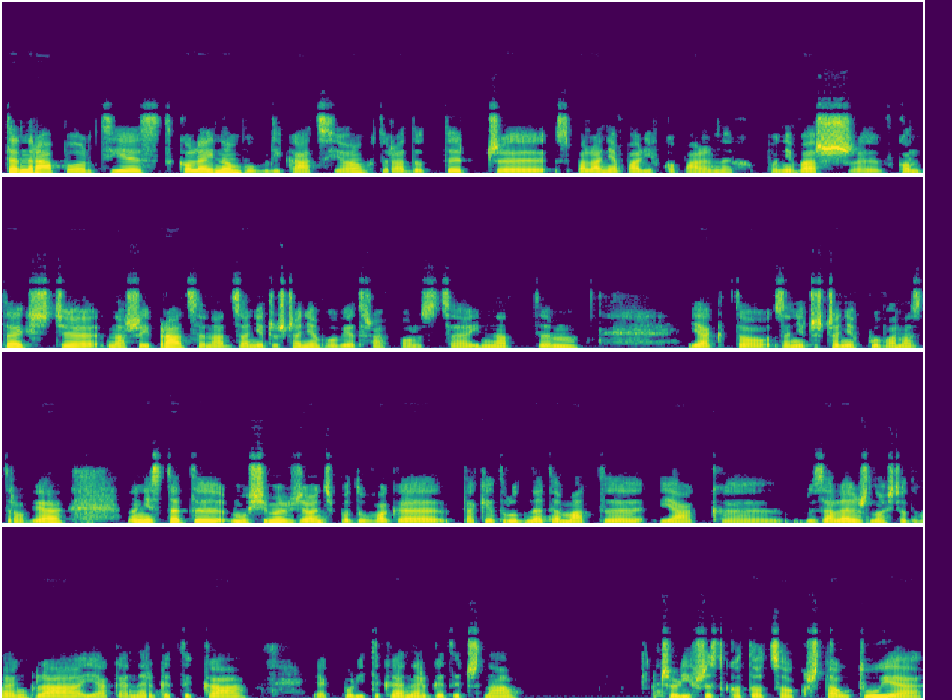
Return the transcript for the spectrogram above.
ten raport jest kolejną publikacją, która dotyczy spalania paliw kopalnych, ponieważ w kontekście naszej pracy nad zanieczyszczeniem powietrza w Polsce i nad tym, jak to zanieczyszczenie wpływa na zdrowie, no niestety musimy wziąć pod uwagę takie trudne tematy jak zależność od węgla, jak energetyka, jak polityka energetyczna czyli wszystko to, co kształtuje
